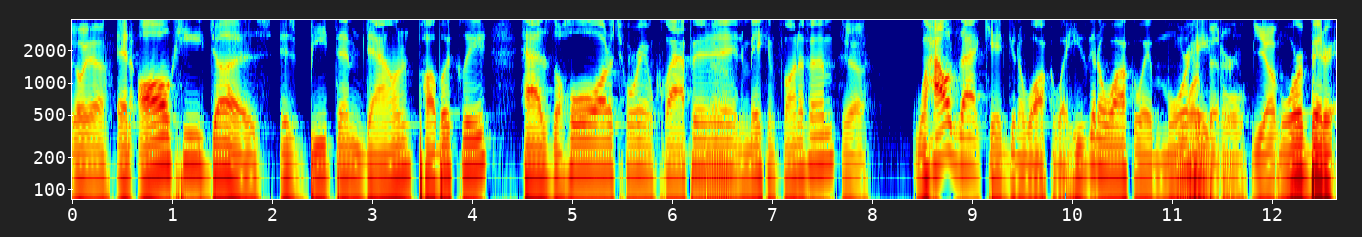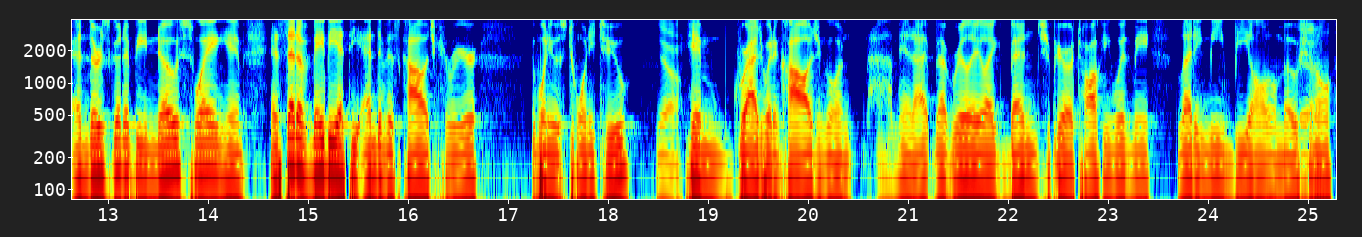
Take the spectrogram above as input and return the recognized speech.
Oh yeah. And all he does is beat them down publicly, has the whole auditorium clapping and making fun of him. Yeah. Well, how's that kid gonna walk away? He's gonna walk away more, More hateful, bitter. Yep. more bitter, and there's gonna be no swaying him. Instead of maybe at the end of his college career, when he was 22, Yeah. him graduating college and going, ah, man, I, that really like Ben Shapiro talking with me, letting me be all emotional,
